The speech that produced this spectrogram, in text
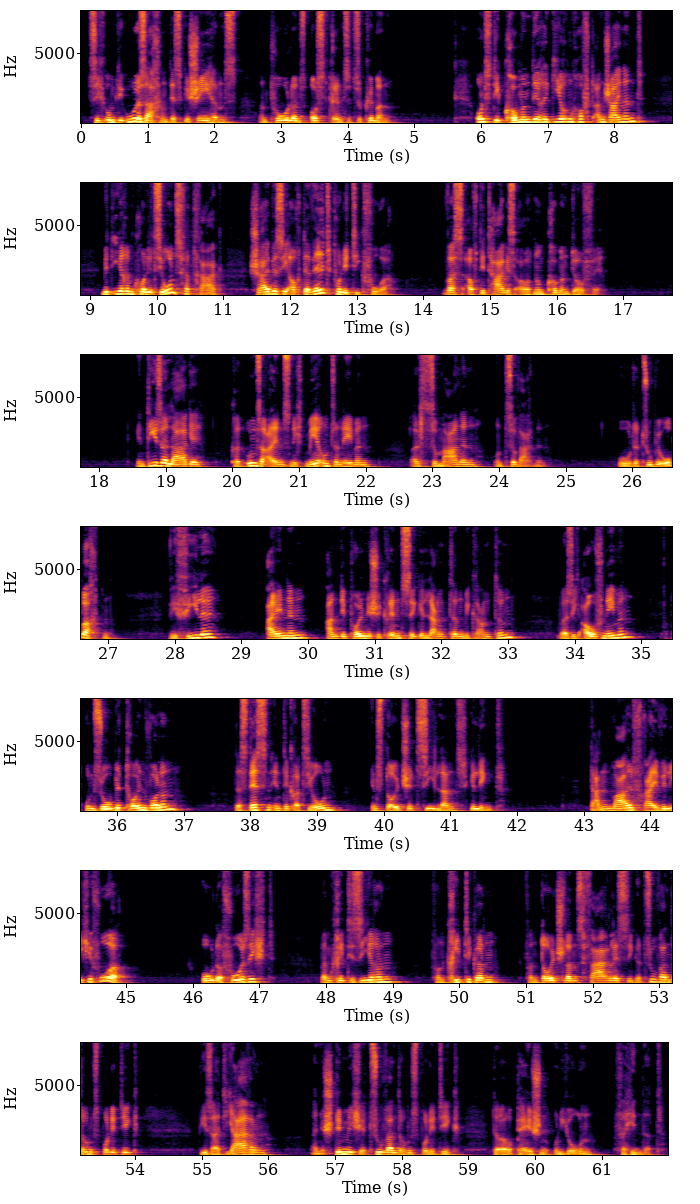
sich um die Ursachen des Geschehens an Polens Ostgrenze zu kümmern. Und die kommende Regierung hofft anscheinend, mit ihrem Koalitionsvertrag schreibe sie auch der Weltpolitik vor, was auf die Tagesordnung kommen dürfe. In dieser Lage kann unser Eins nicht mehr unternehmen, als zu mahnen und zu warnen. oder zu beobachten, wie viele einen an die polnische Grenze gelangten Migranten bei sich aufnehmen und so betreuen wollen, dass dessen Integration ins deutsche Zielland gelingt. Dann mal Freiwillige vor oder Vorsicht beim Kritisieren von Kritikern von Deutschlands fahrlässiger Zuwanderungspolitik, die seit Jahren eine stimmige Zuwanderungspolitik der Europäischen Union verhindert.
